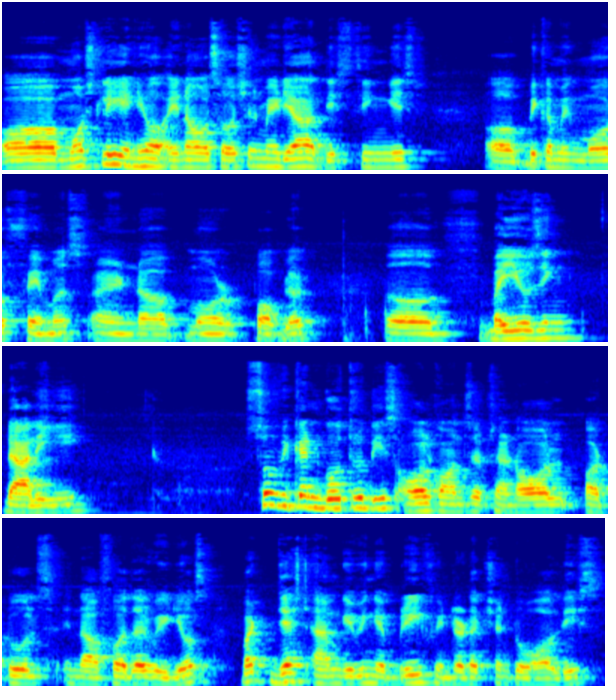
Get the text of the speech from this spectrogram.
uh, mostly in your in our social media this thing is uh, becoming more famous and uh, more popular uh, by using DALL-E so we can go through these all concepts and all uh, tools in the further videos but just I'm giving a brief introduction to all these.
